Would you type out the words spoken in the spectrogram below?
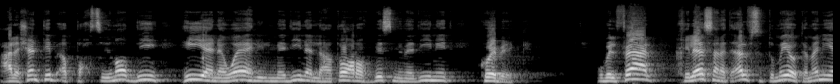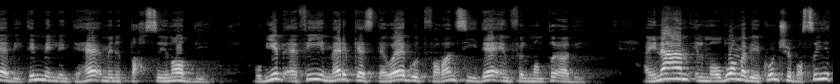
علشان تبقى التحصينات دي هي نواة للمدينة اللي هتعرف باسم مدينة كويبك. وبالفعل خلال سنة 1608 بيتم الانتهاء من التحصينات دي وبيبقى في مركز تواجد فرنسي دائم في المنطقة دي. أي نعم الموضوع ما بيكونش بسيط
